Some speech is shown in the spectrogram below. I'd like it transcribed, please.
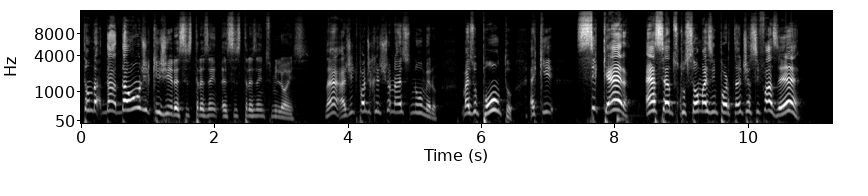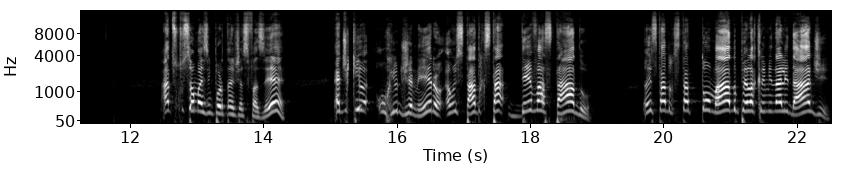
Então, da, da, da onde que gira esses 300, esses 300 milhões? Né? A gente pode questionar esse número. Mas o ponto é que, sequer, essa é a discussão mais importante a se fazer. A discussão mais importante a se fazer é de que o Rio de Janeiro é um estado que está devastado. É um estado que está tomado pela criminalidade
